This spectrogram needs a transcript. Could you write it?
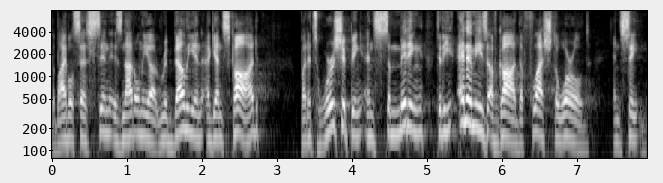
The Bible says sin is not only a rebellion against God, but it's worshiping and submitting to the enemies of God, the flesh, the world, and Satan.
